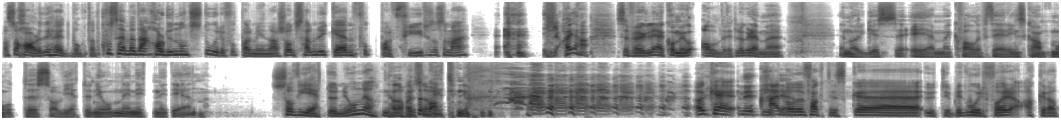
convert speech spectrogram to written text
og så har du de høydepunktene. Hvordan er det med deg? Har du noen store fotballminner, sånn, selv om du ikke er en fotballfyr sånn som meg? Ja, ja, selvfølgelig. Jeg kommer jo aldri til å glemme Norges EM-kvalifiseringskamp mot eh, Sovjetunionen i 1991. Sovjetunionen, ja. Ja, var det Tilbake- Sovjetunionen. Ok, her må du faktisk uh, utdype litt. Hvorfor akkurat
